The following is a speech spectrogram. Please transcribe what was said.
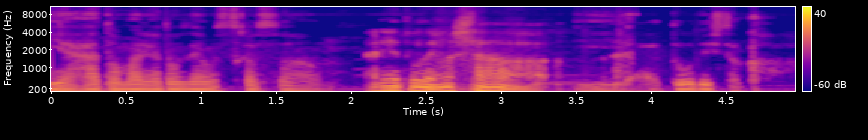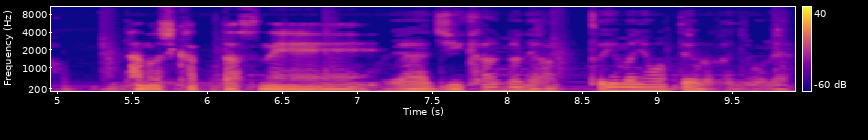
いやー、どうもありがとうございます、つかさん。ありがとうございました。いやー、どうでしたか？楽しかったっすね。いやー、時間がね、あっという間に終わったような感じもね。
